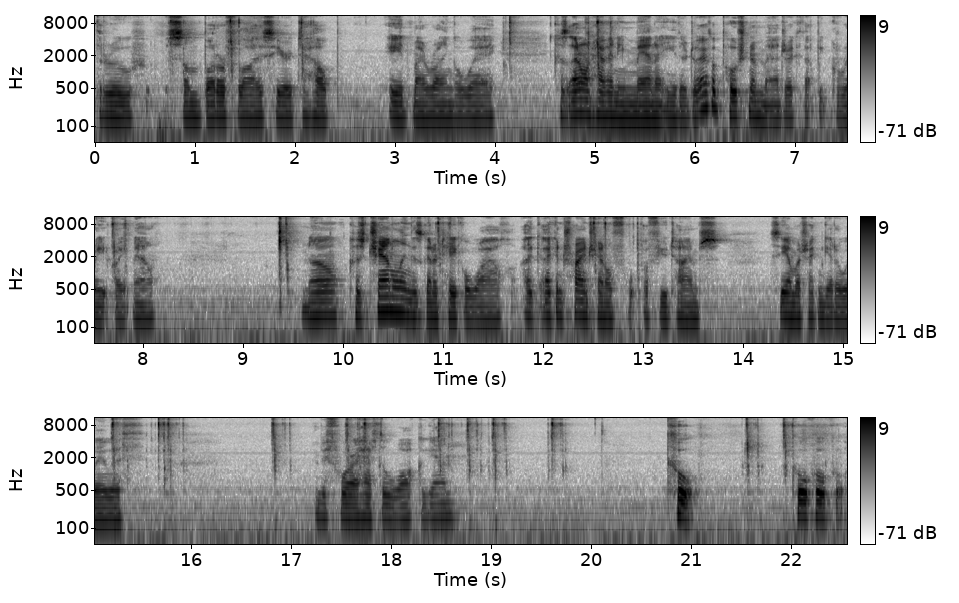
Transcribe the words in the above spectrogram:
through some butterflies here to help aid my running away. Because I don't have any mana either. Do I have a potion of magic? That'd be great right now. No, because channeling is going to take a while. I, I can try and channel a few times. See how much I can get away with. Before I have to walk again. Cool. Cool, cool, cool.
